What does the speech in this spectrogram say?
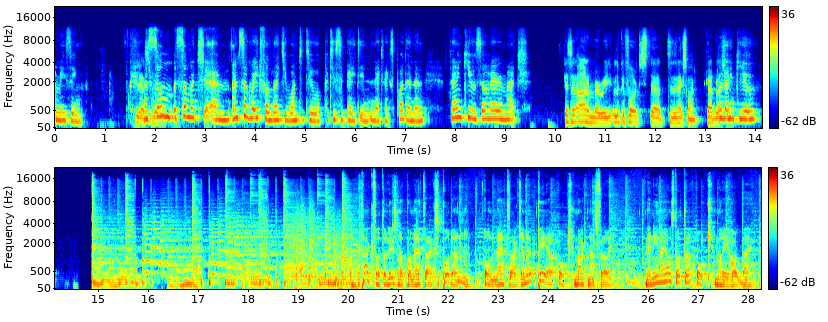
Amazing. Yes, so so much. Um, I'm so grateful that you wanted to participate in Nätverkspodden, and thank you so very much. It's an honor, Marie. Looking forward to, uh, to the next one. God bless you. Thank you. Tack för att du har lyssnat på Nätverkspodden om nätverkande, PR och marknadsföring med Nina Jansdotter och Marie Hagberg.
